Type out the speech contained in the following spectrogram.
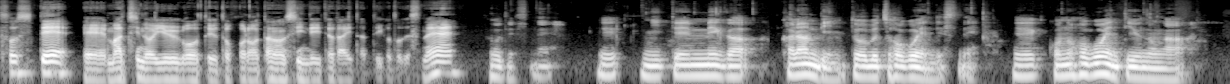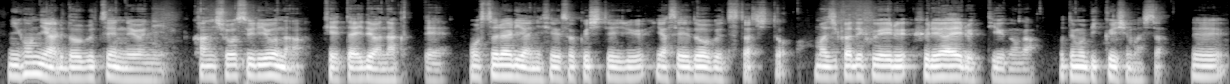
そして、えー街の融合というところを楽しんでいただいたということですね。そうですね。で、2点目がカランビン動物保護園ですね。で、この保護園っていうのが日本にある動物園のように鑑賞するような形態ではなくて、オーストラリアに生息している野生動物たちと間近で触れる触れ合えるっていうのがとてもびっくりしました。で、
